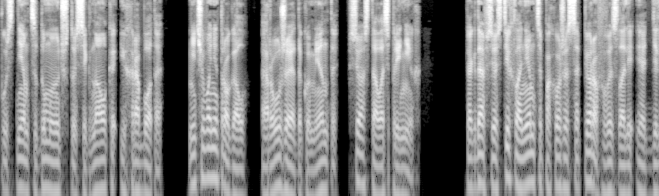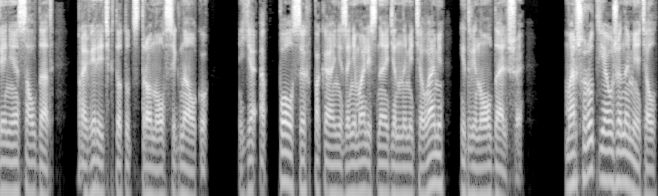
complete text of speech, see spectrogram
Пусть немцы думают, что сигналка — их работа. Ничего не трогал. Оружие, документы, все осталось при них. Когда все стихло, немцы, похоже, саперов выслали и отделение солдат, проверить, кто тут стронул сигналку. Я ополз их, пока они занимались найденными телами, и двинул дальше. Маршрут я уже наметил.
